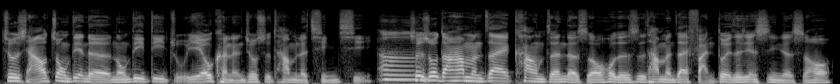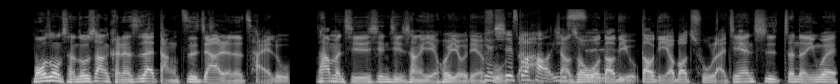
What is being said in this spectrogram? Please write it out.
就是想要种电的农地地主，也有可能就是他们的亲戚。嗯，所以说当他们在抗争的时候，或者是他们在反对这件事情的时候，某种程度上可能是在挡自家人的财路。他们其实心情上也会有点复杂，想说我到底到底要不要出来？今天是真的，因为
